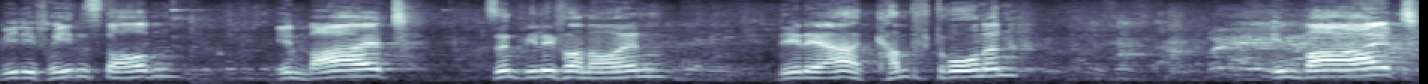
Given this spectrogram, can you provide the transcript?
wie die Friedenstauben. In Wahrheit sind Willi von Ooyen DDR-Kampfdrohnen. In Wahrheit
